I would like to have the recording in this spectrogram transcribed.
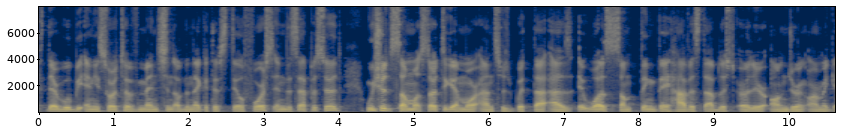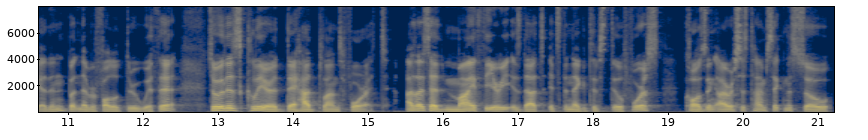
if there will be any sort of mention of the negative still force in this episode. We should somewhat start to get more answers with that as it was something they have established earlier on during Armageddon but never followed through with it. So it is clear they had plans for it. As I said, my theory is that it's the negative still force causing Iris's time sickness. So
